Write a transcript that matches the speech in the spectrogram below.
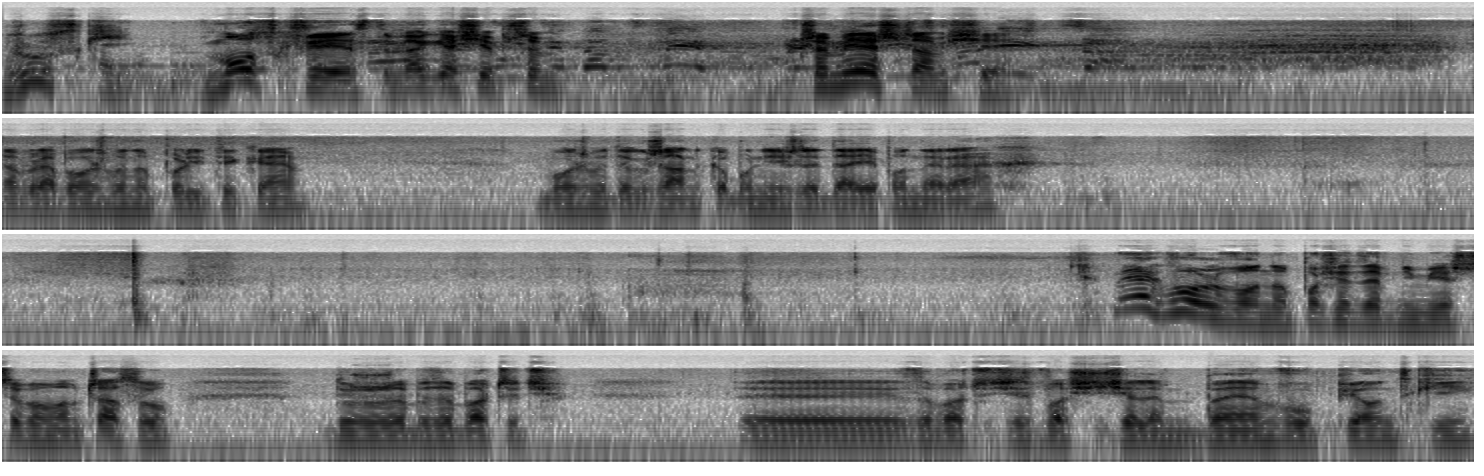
Ruski. W Moskwie jestem, jak ja się przem... przemieszczam się. Dobra, włączmy tą politykę. Włączmy to grzanko, bo nieźle daje po nerach. No jak Volvo, no posiedzę w nim jeszcze, bo mam czasu dużo, żeby zobaczyć yy, zobaczyć się z właścicielem BMW piątki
